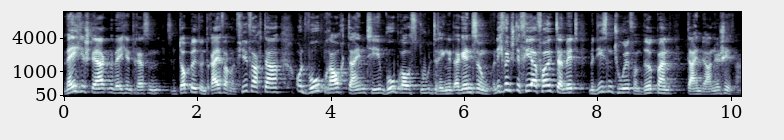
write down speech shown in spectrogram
welche Stärken, welche Interessen sind doppelt und dreifach und vielfach da und wo braucht dein Team, wo brauchst du dringend Ergänzung. Und ich wünsche dir viel Erfolg damit, mit diesem Tool von Birkmann, dein Daniel Schäfer.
